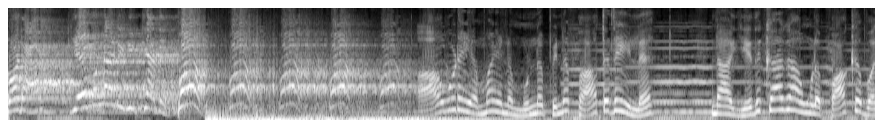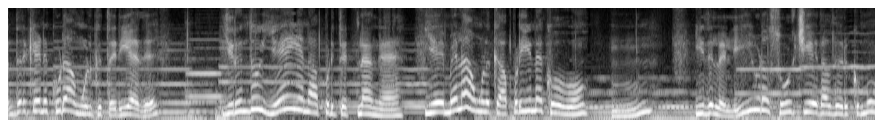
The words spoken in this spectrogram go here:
போடா என் முன்னாடி நிக்காத. போ ஆவுடைய அம்மா என்னை முன்ன பின்ன பார்த்ததே இல்ல. நான் எதுக்காக அவங்கள பார்க்க வந்திருக்கேன்னு கூட அவங்களுக்கு தெரியாது. இருந்தும் ஏன் என்ன அப்படி திட்டினாங்க? என் மேல அவங்களுக்கு அப்படி என்ன கோவம்? இதுல லீயோட சூழ்ச்சி ஏதாவது இருக்குமோ?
